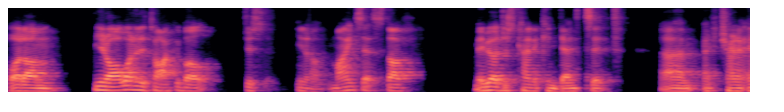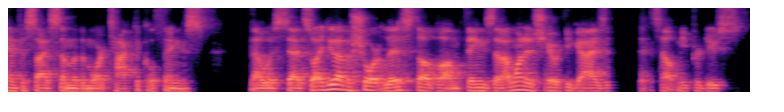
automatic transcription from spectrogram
but um, you know, I wanted to talk about just you know mindset stuff. Maybe I'll just kind of condense it. Um, I'm trying to emphasize some of the more tactical things that was said. So I do have a short list of um, things that I wanted to share with you guys that's helped me produce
